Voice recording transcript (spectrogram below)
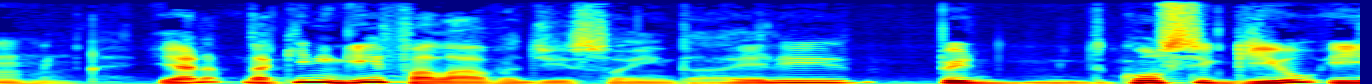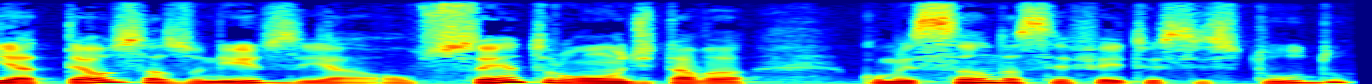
Uhum. E era, daqui ninguém falava disso ainda. Ele conseguiu ir até os Estados Unidos, ir ao centro onde estava começando a ser feito esse estudo,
